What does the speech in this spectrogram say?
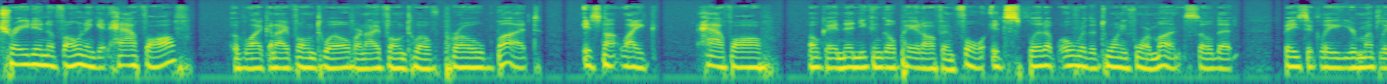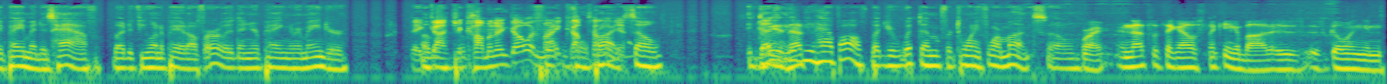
trade in a phone and get half off of like an iPhone 12 or an iPhone 12 Pro, but it's not like half off. Okay, and then you can go pay it off in full. It's split up over the 24 months so that basically your monthly payment is half. But if you want to pay it off early, then you're paying the remainder. They of got the you coming and going, full- Mike. I'm full telling price. you. So it doesn't give you half off, but you're with them for 24 months. So Right, and that's the thing I was thinking about is is going and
